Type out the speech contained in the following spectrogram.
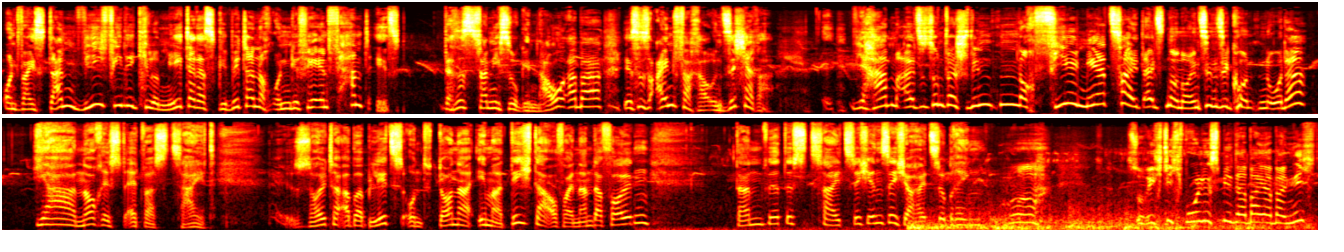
und weiß dann, wie viele Kilometer das Gewitter noch ungefähr entfernt ist. Das ist zwar nicht so genau, aber es ist einfacher und sicherer. Wir haben also zum Verschwinden noch viel mehr Zeit als nur 19 Sekunden, oder? Ja, noch ist etwas Zeit. Sollte aber Blitz und Donner immer dichter aufeinander folgen, dann wird es Zeit, sich in Sicherheit zu bringen. Oh, so richtig wohl ist mir dabei aber nicht.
